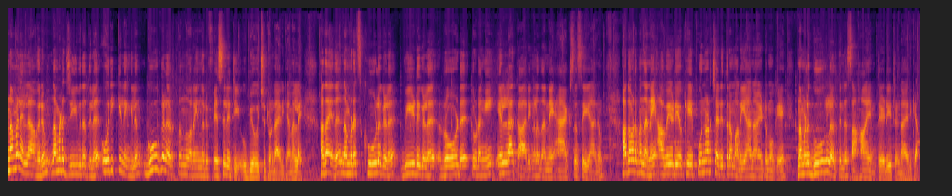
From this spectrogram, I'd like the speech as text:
നമ്മളെല്ലാവരും നമ്മുടെ ജീവിതത്തിൽ ഒരിക്കലെങ്കിലും ഗൂഗിൾ എർത്ത് എന്ന് പറയുന്ന ഒരു ഫെസിലിറ്റി ഉപയോഗിച്ചിട്ടുണ്ടായിരിക്കാം അല്ലേ? അതായത് നമ്മുടെ സ്കൂളുകൾ വീടുകൾ റോഡ് തുടങ്ങി എല്ലാ കാര്യങ്ങളും തന്നെ ആക്സസ് ചെയ്യാനും അതോടൊപ്പം തന്നെ അവയുടെയൊക്കെ പുനർചരിത്രം അറിയാനായിട്ടുമൊക്കെ നമ്മൾ ഗൂഗിൾ എർത്തിന്റെ സഹായം തേടിയിട്ടുണ്ടായിരിക്കാം.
